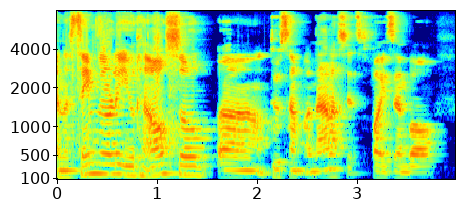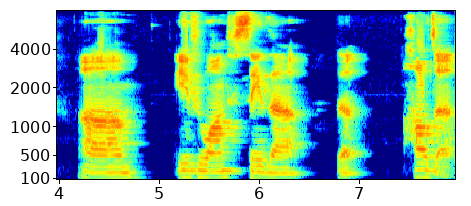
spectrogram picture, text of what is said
and similarly, you can also uh, do some analysis. For example, um, if you want to see the, the how the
